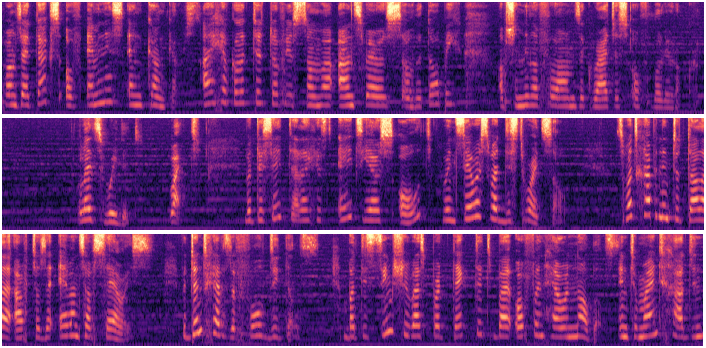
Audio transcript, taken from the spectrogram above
from the attacks of enemies and conquerors. I have collected of you some answers of the topic of Shanila from the writers of Rock. Let's read it. Right. But they said that I was 8 years old when Xeris was destroyed so. So what happened to Talia after the events of Xeris? We don't have the full details, but it seems she was protected by orphan hero nobles and remained hidden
